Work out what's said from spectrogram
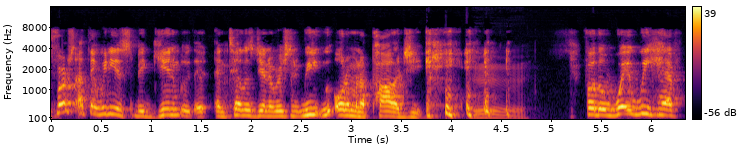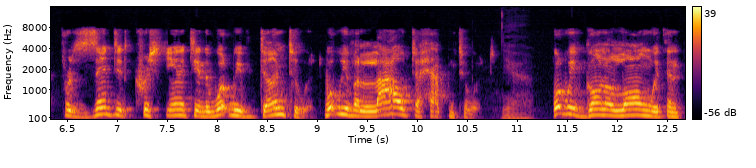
First, I think we need to begin with and tell this generation we, we owe them an apology mm. for the way we have presented Christianity and the, what we've done to it, what we've allowed to happen to it, yeah, what we've gone along with, and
